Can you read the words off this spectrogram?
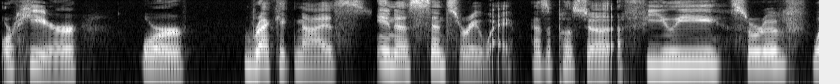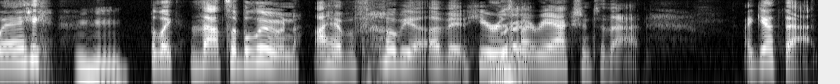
or hear or recognize in a sensory way as opposed to a feely sort of way. hmm But like, that's a balloon. I have a phobia of it. Here is my reaction to that. I get that.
